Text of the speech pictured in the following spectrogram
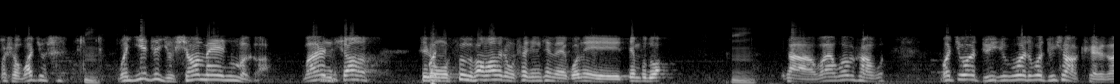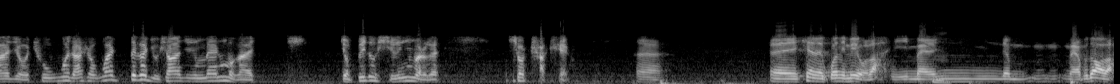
不是我就是，嗯我一直就想买那么个。我像这种四四方方的这种车型，现在国内真不多。嗯。你看，我我不说我，我叫我对我我对象开这个叫球五，但是我这个就想就是买那么个叫北斗星里面这个小车开。嗯。呃，现在国内没有了，你买那买不到了。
